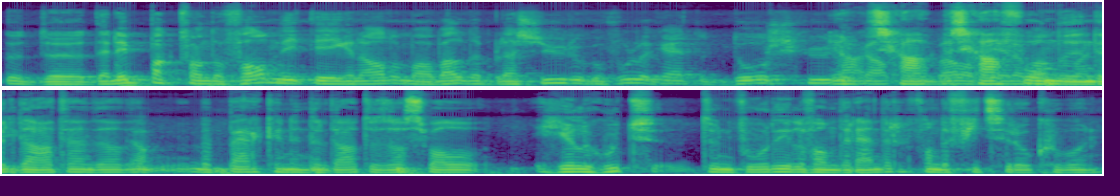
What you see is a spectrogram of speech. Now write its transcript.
de, de, de impact van de val niet tegenhouden, maar wel de blessuregevoeligheid, het doorschuren. Ja, scha schaafwonden inderdaad, hè, dat Ja. beperken inderdaad. Dus dat is wel heel goed ten voordele van de renner, van de fietser ook gewoon.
